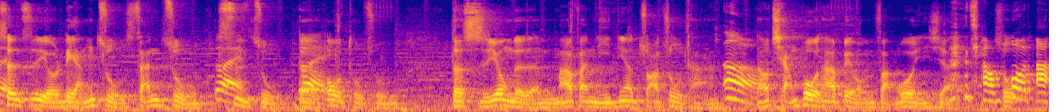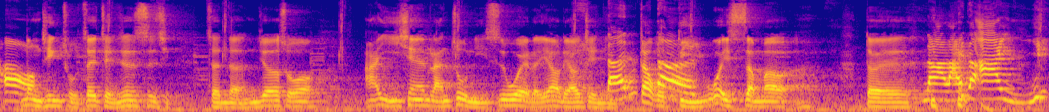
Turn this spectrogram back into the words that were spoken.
甚至有两组、三组、四组的后吐出的使用的人，麻烦你一定要抓住他，嗯，然后强迫他被我们访问一下，强迫他弄清楚这整件事情，真的，你就说。阿姨现在拦住你是为了要了解你到底为什么？对，哪来的阿姨？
